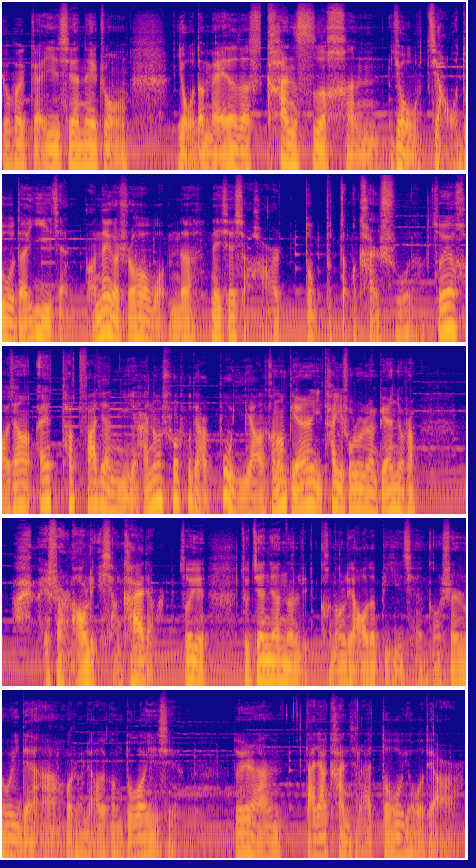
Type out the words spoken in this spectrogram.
就会给一些那种有的没的的，看似很有角度的意见啊。那个时候我们的那些小孩都不怎么看书的，所以好像哎，他发现你还能说出点不一样。可能别人他一说出这，别人就说，哎，没事儿老李想开点儿所以就渐渐的可能聊的比以前更深入一点啊，或者聊的更多一些。虽然大家看起来都有点儿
